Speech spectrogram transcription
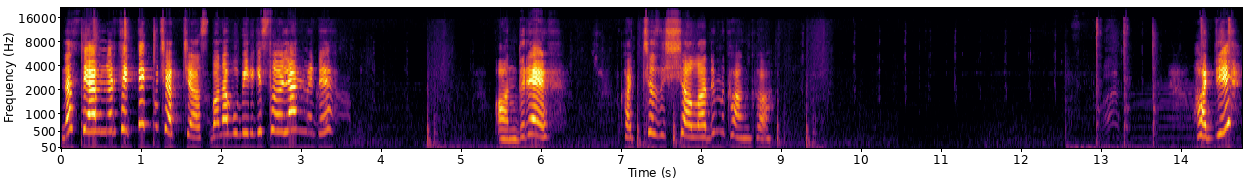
Nasıl ya bunları tek tek mi yapacağız? Bana bu bilgi söylenmedi. Andrev. Kaçacağız inşallah değil mi kanka? Hadi.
